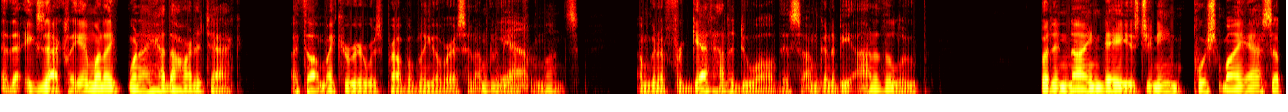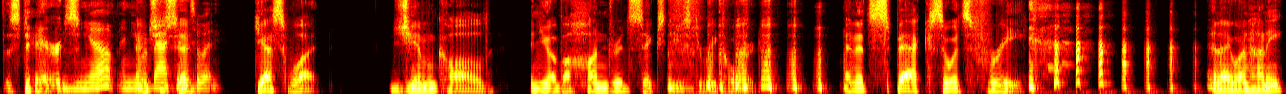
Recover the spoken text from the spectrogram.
Uh, Exactly. And when I when I had the heart attack, I thought my career was probably over. I said, I'm going to be Yeah. out for months. I'm going to forget how to do all this. I'm going to be out of the loop. But in nine days, Janine pushed my ass up the stairs. Yep, and you And were back said- into it. Guess what? Jim called, and you have a hundred sixties to record, and it's spec, so it's free. and I went, honey,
